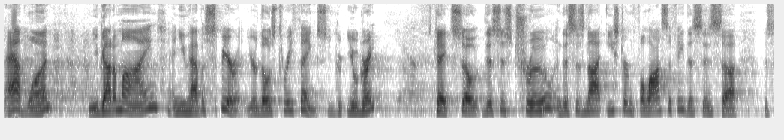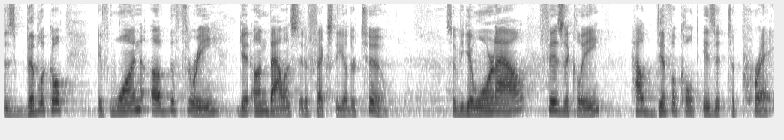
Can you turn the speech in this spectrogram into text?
have one and you got a mind and you have a spirit you're those three things you agree Okay, so this is true, and this is not Eastern philosophy. This is, uh, this is biblical. If one of the three get unbalanced, it affects the other two. So if you get worn out physically, how difficult is it to pray?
